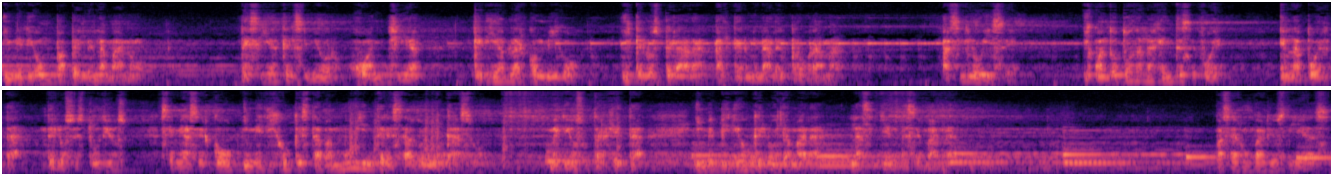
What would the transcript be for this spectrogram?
y me dio un papel en la mano. Decía que el señor Juan Chía quería hablar conmigo y que lo esperara al terminar el programa. Así lo hice, y cuando toda la gente se fue, en la puerta de los estudios, se me acercó y me dijo que estaba muy interesado en mi caso. Me dio su tarjeta y me pidió que lo llamara la siguiente semana. Pasaron varios días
